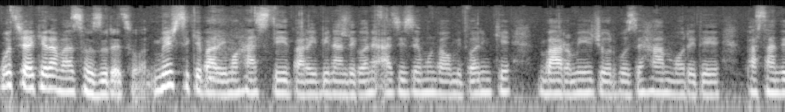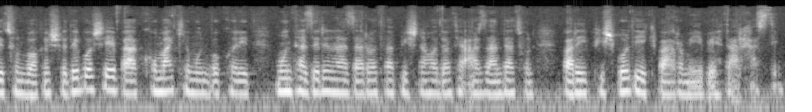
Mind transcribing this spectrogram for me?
متشکرم از حضورتون. مرسی که برای ما هستید برای بینندگان عزیزمون و امیدواریم که برنامه جربوزه هم مورد پسندتون واقع شده باشه و کمکمون بکنید. منتظر نظرات و پیشنهادات ارزندتون برای پیشبرد یک برنامه بهتر هستیم.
